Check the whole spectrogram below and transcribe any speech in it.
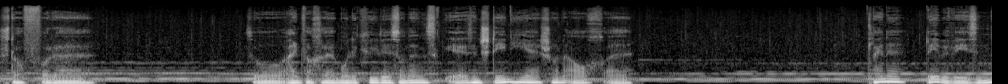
Stoff oder so einfache Moleküle, sondern es, es entstehen hier schon auch äh, kleine Lebewesen,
